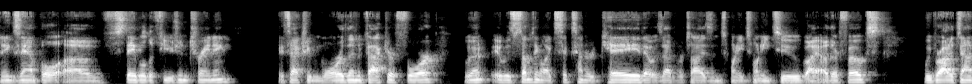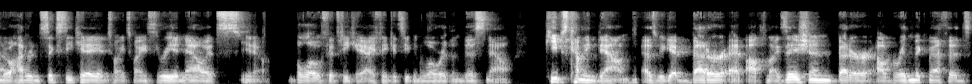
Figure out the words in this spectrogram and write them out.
an example of stable diffusion training. It's actually more than a factor of four. Went, it was something like 600K that was advertised in 2022 by other folks. We brought it down to 160K in 2023, and now it's you know below 50K. I think it's even lower than this now. Keeps coming down as we get better at optimization, better algorithmic methods,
